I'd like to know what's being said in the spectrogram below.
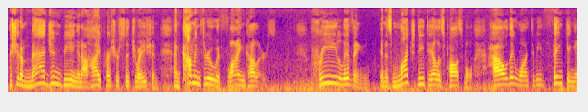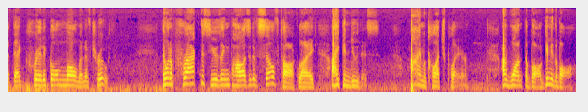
they should imagine being in a high pressure situation and coming through with flying colors. Pre-living in as much detail as possible how they want to be thinking at that critical moment of truth. They want to practice using positive self-talk like, I can do this. I'm a clutch player. I want the ball. Give me the ball.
